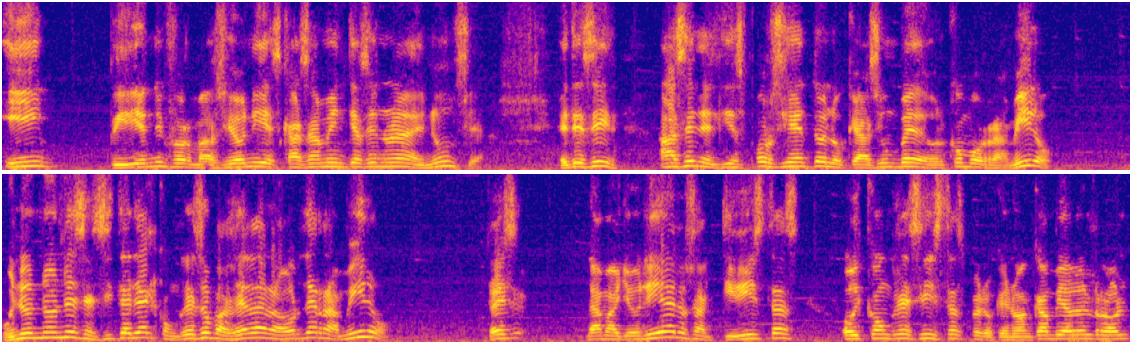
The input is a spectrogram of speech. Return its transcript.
y pidiendo información y escasamente hacen una denuncia. Es decir, hacen el 10% de lo que hace un veedor como Ramiro. Uno no necesita ir al Congreso para ser la labor de Ramiro. Entonces, la mayoría de los activistas, hoy congresistas, pero que no han cambiado el rol,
